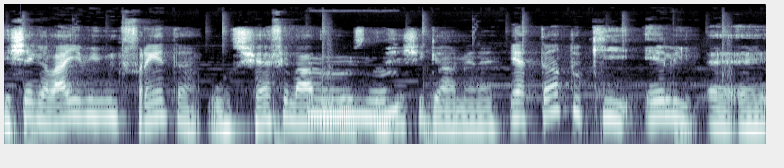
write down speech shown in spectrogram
e chega lá e enfrenta o chefe lá do, uhum. do Shishigami, né? E é tanto que ele é, é,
